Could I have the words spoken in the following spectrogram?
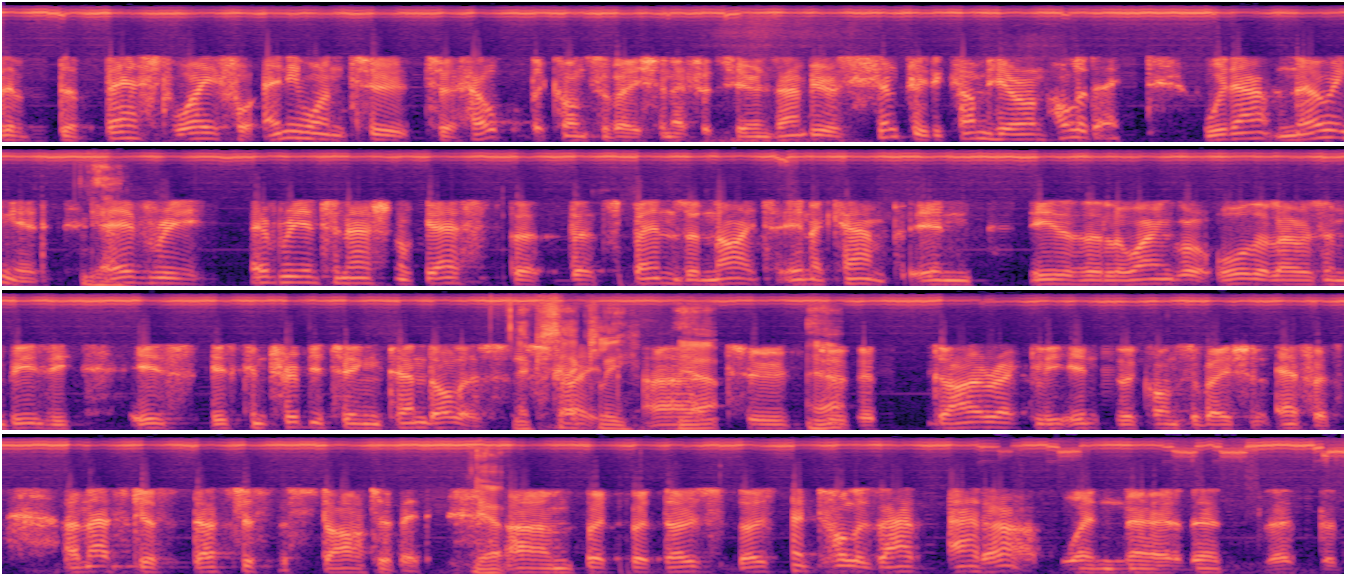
the the best way for anyone to to help the conservation efforts here in Zambia is simply to come here on holiday, without knowing it. Yeah. Every every international guest that, that spends a night in a camp in either the Luangwa or the Lower Zambezi is is contributing ten dollars Exactly. uh, Yeah. to to Yeah. the directly into the conservation efforts, and that's just that's just the start of it. Yep. Um, but but those those ten dollars add add up when uh, that, that, that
